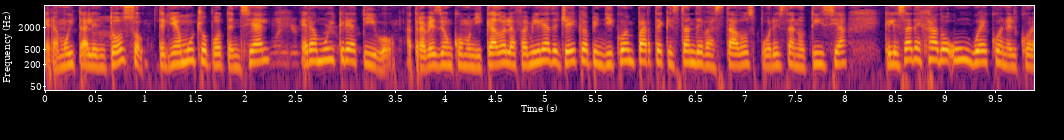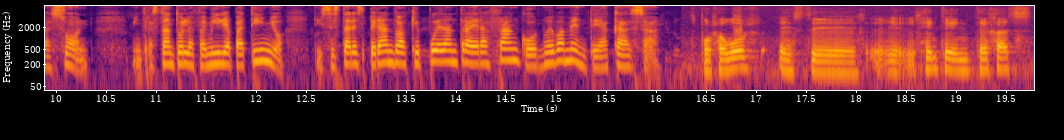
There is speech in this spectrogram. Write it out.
Era muy talentoso, tenía mucho potencial, era muy creativo. A través de un comunicado, la familia de Jacob indicó en parte que están devastados por esta noticia que les ha dejado un hueco en el corazón. Mientras tanto, la familia Patiño dice estar esperando a que puedan traer a Franco nuevamente a casa por favor, este, eh, gente en Texas,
